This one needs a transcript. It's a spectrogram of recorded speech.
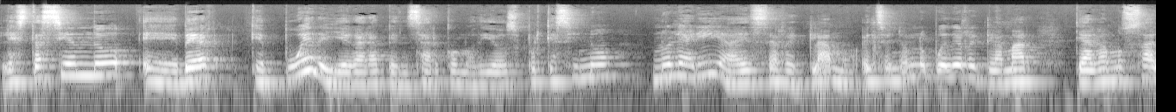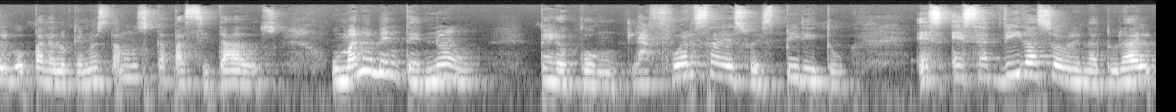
Le está haciendo eh, ver que puede llegar a pensar como Dios, porque si no, no le haría ese reclamo. El Señor no puede reclamar que hagamos algo para lo que no estamos capacitados. Humanamente no, pero con la fuerza de su espíritu. Es esa vida sobrenatural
